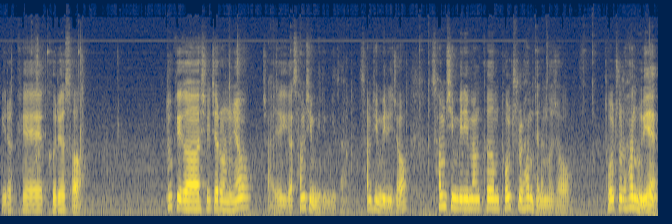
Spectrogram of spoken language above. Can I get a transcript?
이렇게 그려서 두께가 실제로는요. 자, 여기가 30mm입니다. 30mm죠. 30mm만큼 돌출을 하면 되는 거죠. 돌출을 한 후에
